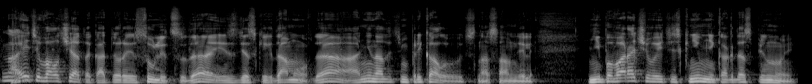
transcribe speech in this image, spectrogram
Ну... А эти волчата, которые с улицы, да, из детских домов, да, они над этим прикалываются, на самом деле. Не поворачивайтесь к ним никогда спиной.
